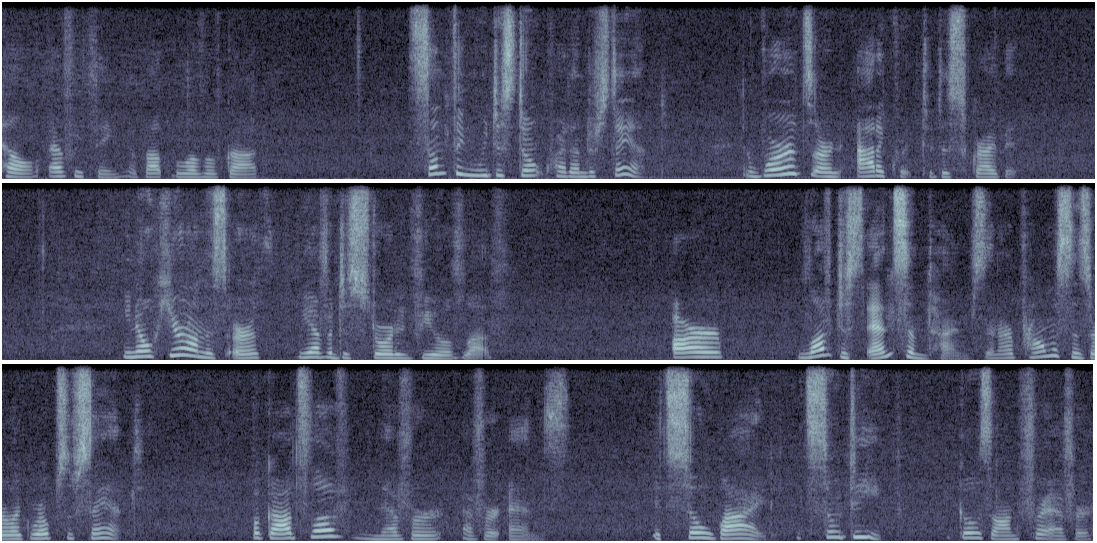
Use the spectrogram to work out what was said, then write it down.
Tell everything about the love of God. It's something we just don't quite understand, and words are inadequate to describe it. You know, here on this earth, we have a distorted view of love. Our love just ends sometimes, and our promises are like ropes of sand. But God's love never, ever ends. It's so wide, it's so deep, it goes on forever.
